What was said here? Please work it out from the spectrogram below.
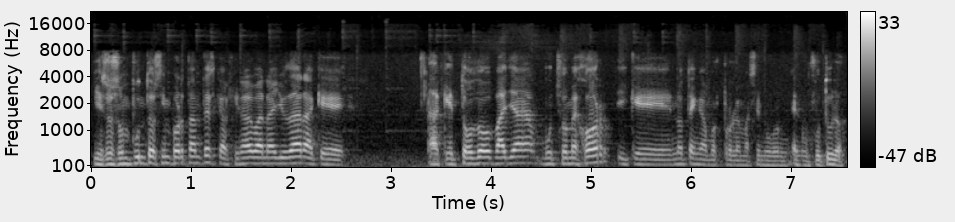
Y esos son puntos importantes que al final van a ayudar a que a que todo vaya mucho mejor y que no tengamos problemas en un, en un futuro.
